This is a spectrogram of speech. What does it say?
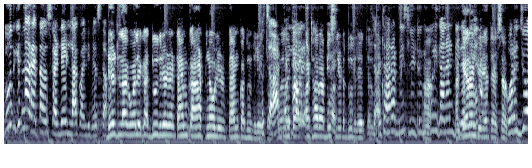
दूध कितना रहता है उसका डेढ़ लाख वाली भैंस का डेढ़ लाख वाले का दूध रहता है टाइम का आठ नौ लीटर टाइम का दूध रहता अच्छा, है लीटर। अठारह बीस लीटर दूध रहता है अठारह बीस लीटर की हाँ। पूरी गारंटी रहती है गारंटी रहता है सब। और जो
